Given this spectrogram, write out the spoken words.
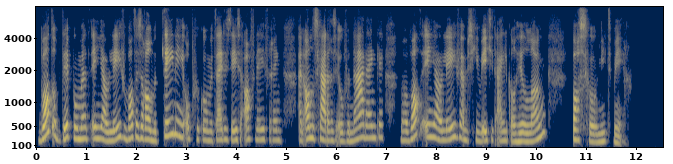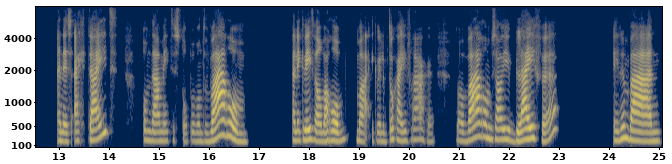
wat op dit moment in jouw leven, wat is er al meteen in je opgekomen tijdens deze aflevering? En anders ga er eens over nadenken. Maar wat in jouw leven, en misschien weet je het eigenlijk al heel lang, past gewoon niet meer. En is echt tijd om daarmee te stoppen. Want waarom? En ik weet wel waarom, maar ik wil hem toch aan je vragen. Maar waarom zou je blijven in een baan,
